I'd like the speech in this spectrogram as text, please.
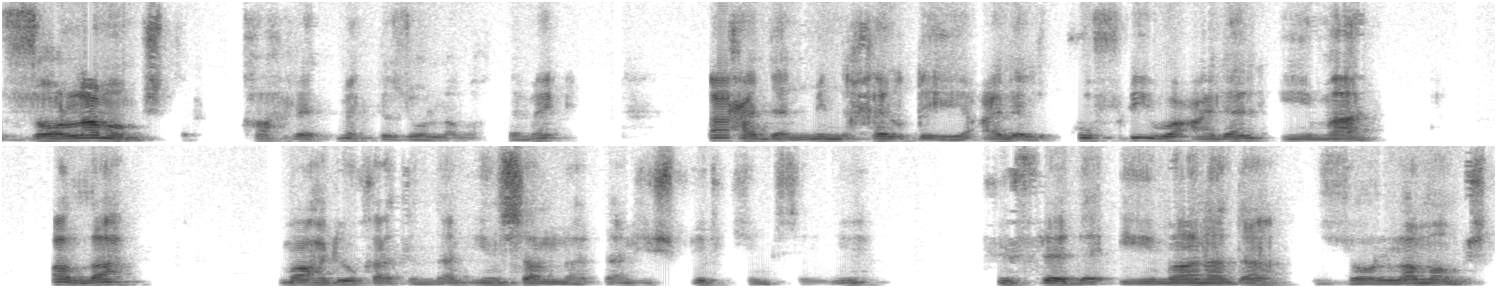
zorlamamıştır. Kahretmek de zorlamak demek. Ahaden min halqihi alel kufri ve alel iman. Allah mahlukatından, insanlardan hiçbir kimseyi küfre de imana da zorlamamıştır.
